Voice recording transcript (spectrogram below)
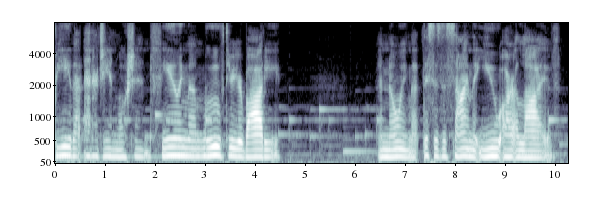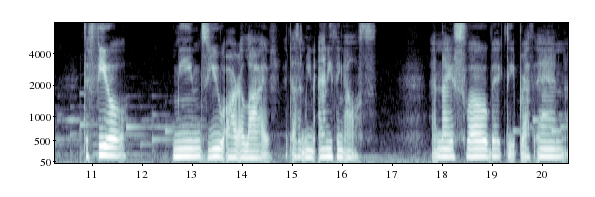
be that energy in motion, feeling them move through your body, and knowing that this is a sign that you are alive. To feel means you are alive, it doesn't mean anything else. A nice, slow, big, deep breath in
